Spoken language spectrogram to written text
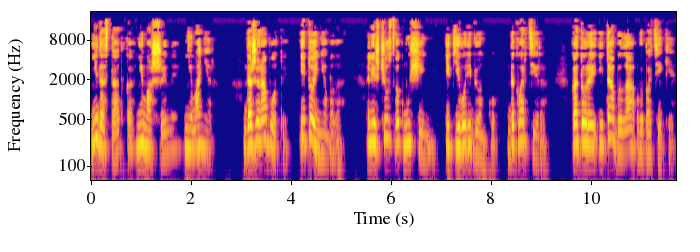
ни достатка, ни машины, ни манер. Даже работы, и той не было. Лишь чувство к мужчине и к его ребенку, до квартиры, которая и та была в ипотеке.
